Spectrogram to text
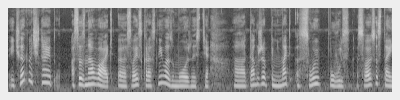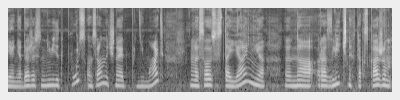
и человек начинает осознавать э, свои скоростные возможности, э, также понимать свой пульс, свое состояние. Даже если он не видит пульс, он все равно начинает понимать э, свое состояние э, на различных, так скажем,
